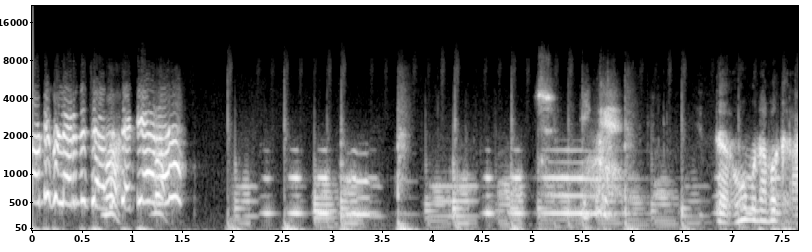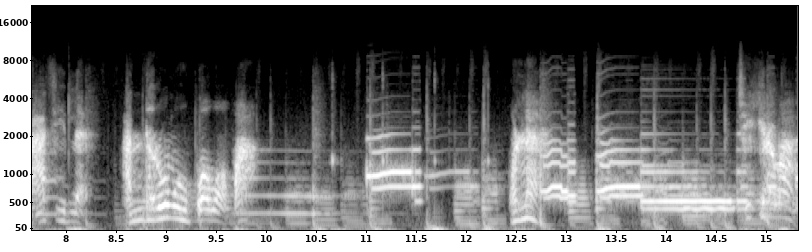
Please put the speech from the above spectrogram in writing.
தொட்டிக்குள்ள இருந்துச்சு அம்மா, செட்டியாரு? இந்த ரூம் நமக்கு ராசி இல்ல. அந்த ரூமுக்கு போவோமா ஒண்ண. சீக்கிரம்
